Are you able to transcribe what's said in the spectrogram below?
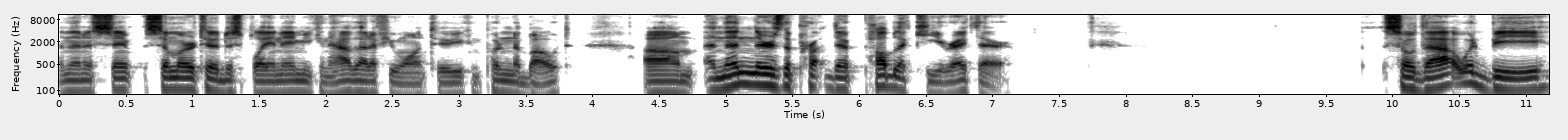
And then it's sim- similar to a display name. You can have that if you want to. You can put an about. Um, and then there's the pr- the public key right there. So that would be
